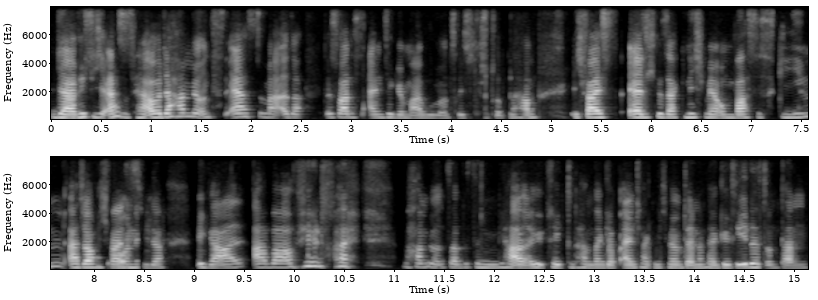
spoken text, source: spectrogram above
Ja, richtig erstes Jahr. Aber da haben wir uns das erste Mal, also das war das einzige Mal, wo wir uns richtig gestritten haben. Ich weiß ehrlich gesagt nicht mehr, um was es ging. Ah doch, ich weiß oh, es wieder. Egal. Aber auf jeden Fall haben wir uns da ein bisschen in die Haare gekriegt und haben dann, glaube ich, einen Tag nicht mehr miteinander geredet. Und dann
